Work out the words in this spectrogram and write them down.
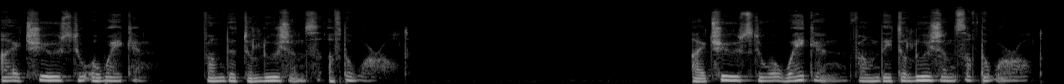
I choose to awaken from the delusions of the world. I choose to awaken from the delusions of the world.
